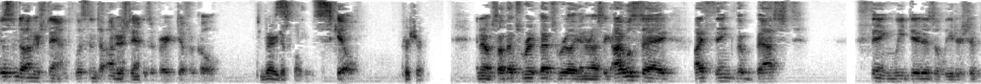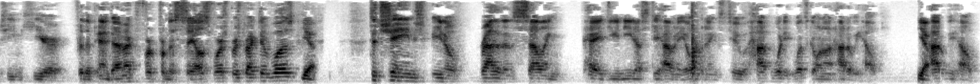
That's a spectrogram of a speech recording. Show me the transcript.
Listen to understand. Listen to understand is a very difficult It's very difficult skill. for sure. You know, so that's re- that's really interesting. I will say, I think the best thing we did as a leadership team here for the pandemic, for, from the Salesforce perspective, was Yeah. to change. You know, rather than selling, "Hey, do you need us? Do you have any openings?" To how what you- what's going on? How do we help? Yeah. How do we help?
